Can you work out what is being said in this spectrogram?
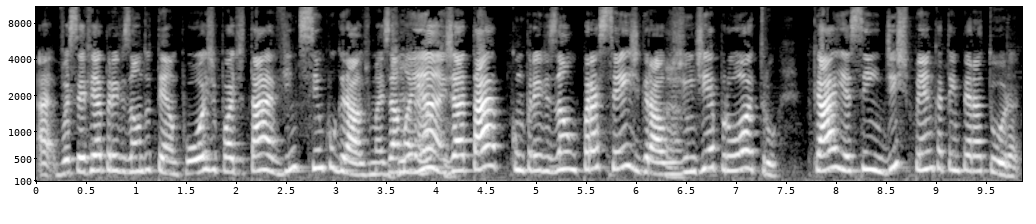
Ah, Você vê a previsão do tempo. Hoje pode estar 25 graus, mas amanhã Direto. já está com previsão para 6 graus. É. De um dia para o outro, cai assim, despenca a temperatura.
